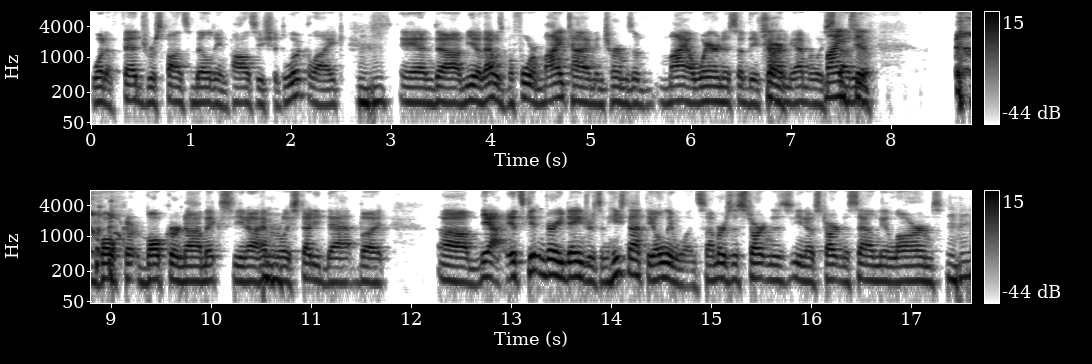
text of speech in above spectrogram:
what a Fed's responsibility and policy should look like. Mm-hmm. And um, you know, that was before my time in terms of my awareness of the economy. Sure. I haven't really Mine studied Volcker Volckernomics. You know, I haven't mm-hmm. really studied that, but um, yeah, it's getting very dangerous. And he's not the only one. Summers is starting to, you know, starting to sound the alarms. Mm-hmm.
